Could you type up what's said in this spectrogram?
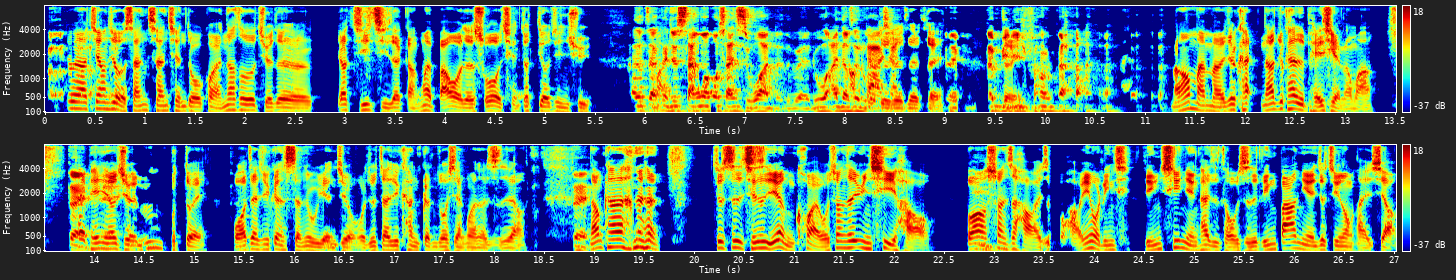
对啊，这样就有三三千多块。那时候就觉得要积极的，赶快把我的所有钱都丢进去。还有这样可能就三万或三十万了，对不对？如果按照这个逻辑，对对对对对，等比例放大。然后买买就开，然后就开始赔钱了嘛。对，赔钱就觉得嗯不对，我要再去更深入研究，我就再去看更多相关的资料。对，然后看。就是其实也很快，我算是运气好，不知道算是好还是不好，嗯、因为我零七零七年开始投资，零八年就金融海啸，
